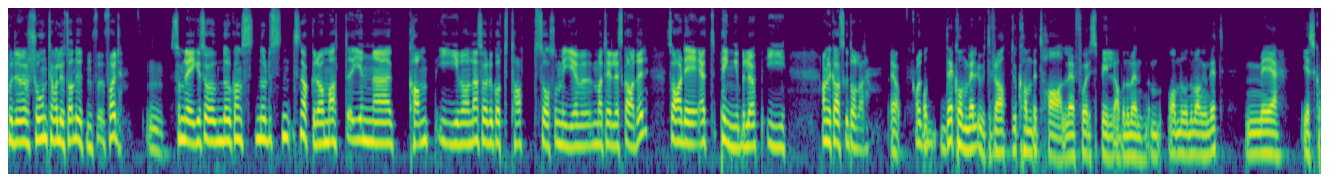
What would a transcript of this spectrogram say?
korrelasjon til valutaen utenfor. Som regel så når du, kan, når du snakker om at i en eh, kamp i Ivoland så har det gått tapt så og så mye materielle skader, så har det et pengebeløp i amerikanske dollar. ja. Og, det kommer vel ut ifra at du kan betale for spillabonnementet ditt med ISK.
